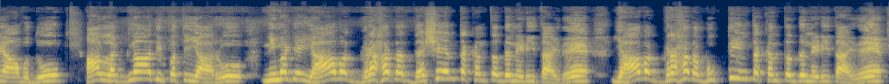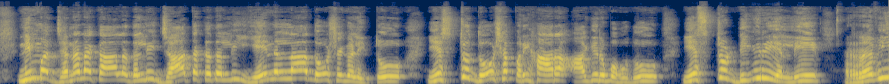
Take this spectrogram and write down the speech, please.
ಯಾವುದು? ಆ ಲಗ್ನಾಧಿಪತಿ ಯಾರು? ನಿಮಗೆ ಯಾವ ಗ್ರಹದ ದಶೆ ಅಂತಕ್ಕಂಥದ್ದು ನಡೀತಾ ಇದೆ? ಯಾವ ಗ್ರಹದ ಭುಕ್ತಿ ಅಂತಕ್ಕಂಥದ್ದು ನಡೀತಾ ಇದೆ? ನಿಮ್ಮ ಜನನ ಕಾಲದಲ್ಲಿ, ಜಾತಕದಲ್ಲಿ ಏನೆಲ್ಲ ದೋಷಗಳಿತ್ತು? ಎಷ್ಟು ದೋಷ ಪರಿಹಾರ ಆಗಿರಬಹುದು? ಎಷ್ಟು ಡಿಗ್ರಿಯಲ್ಲಿ ರವಿ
